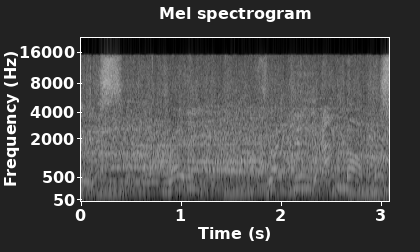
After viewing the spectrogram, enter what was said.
Boys, Freddie, Frankie, and Marcus.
